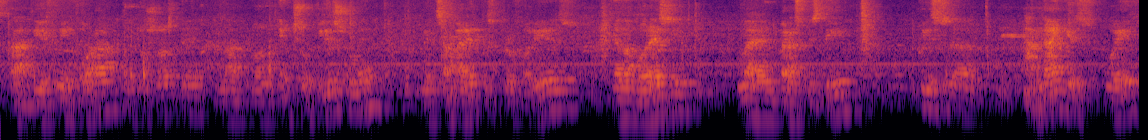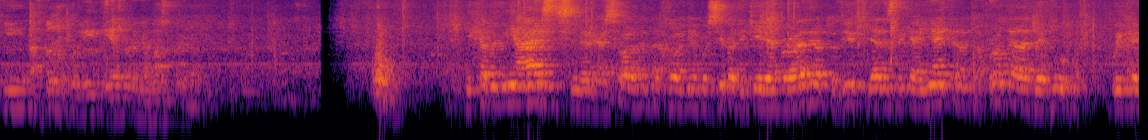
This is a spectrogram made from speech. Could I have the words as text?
στα διεθνή φόρα, ώστε να τον εξοπλίσουμε με τις απαραίτητες πληροφορίες για να μπορέσει να υπερασπιστεί τις ε, ανάγκες που έχει αυτός το πολύ ιδιαίτερος για μας προϊόν. Είχαμε μια άριστη συνεργασία όλα αυτά τα χρόνια, όπως είπατε κύριε Πρόεδρε, από το 2019 ήταν από τα πρώτα ραντεβού που είχαν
